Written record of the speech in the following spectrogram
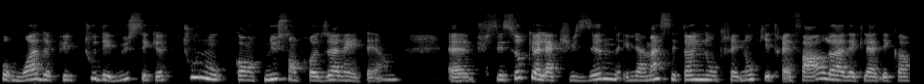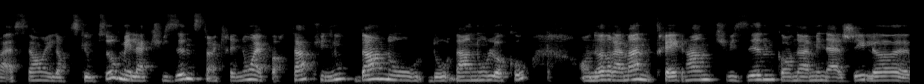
pour moi depuis le tout début, c'est que tous nos contenus sont produits à l'interne. Euh, puis c'est sûr que la cuisine, évidemment, c'est un de nos créneaux qui est très fort là, avec la décoration et l'horticulture, mais la cuisine, c'est un créneau important. Puis nous, dans nos, dans nos locaux, on a vraiment une très grande cuisine qu'on a aménagée là, euh,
